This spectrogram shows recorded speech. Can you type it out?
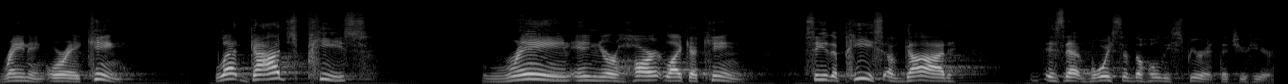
reigning or a king. Let God's peace reign in your heart like a king. See, the peace of God is that voice of the Holy Spirit that you hear.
